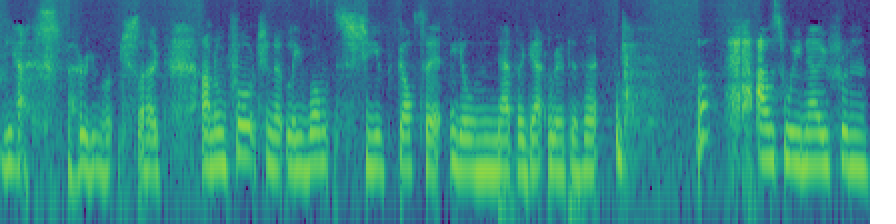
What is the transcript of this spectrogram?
Yes, very much so. And unfortunately, once you've got it, you'll never get rid of it. As we know from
